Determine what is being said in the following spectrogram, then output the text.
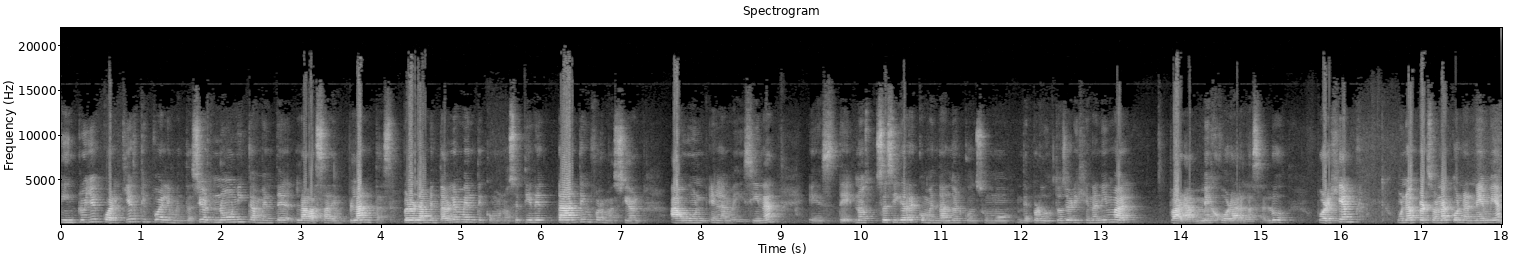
incluye cualquier tipo de alimentación, no únicamente la basada en plantas, pero lamentablemente como no se tiene tanta información aún en la medicina, este, no, se sigue recomendando el consumo de productos de origen animal para mejorar la salud. Por ejemplo, una persona con anemia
